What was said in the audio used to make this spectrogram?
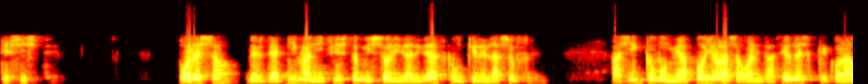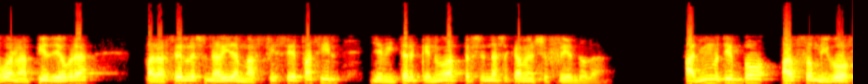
que existe. Por eso, desde aquí manifiesto mi solidaridad con quienes la sufren, así como mi apoyo a las organizaciones que colaboran a pie de obra para hacerles una vida más fácil y evitar que nuevas personas acaben sufriéndola. Al mismo tiempo, alzo mi voz,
